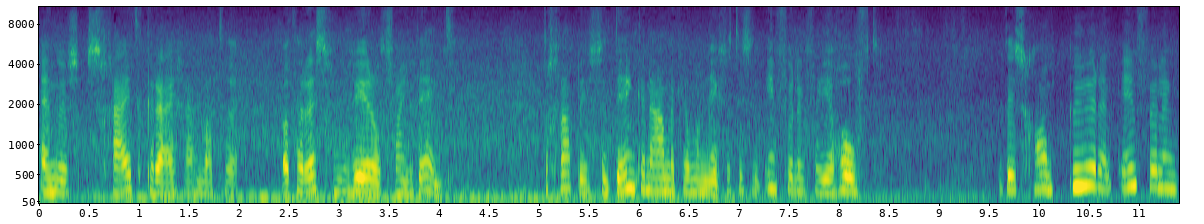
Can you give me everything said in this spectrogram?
En dus scheid krijgen aan wat de, wat de rest van de wereld van je denkt. De grap is, ze denken namelijk helemaal niks. Het is een invulling van je hoofd. Het is gewoon puur een invulling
